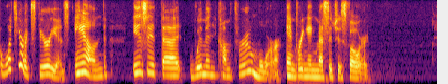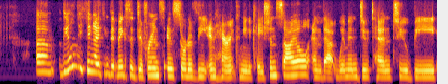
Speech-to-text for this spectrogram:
what's your experience? And is it that women come through more in bringing messages forward? Um, the only thing I think that makes a difference is sort of the inherent communication style, and that women do tend to be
